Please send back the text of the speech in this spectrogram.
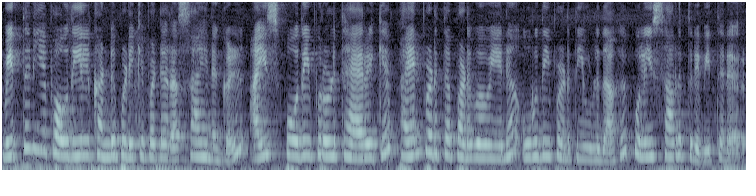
மித்தனிய பகுதியில் கண்டுபிடிக்கப்பட்ட ரசாயனங்கள் ஐஸ் போதைப் பொருள் தயாரிக்க பயன்படுத்தப்படுபவை என உறுதிப்படுத்தியுள்ளதாக போலீசார் தெரிவித்தனர்.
